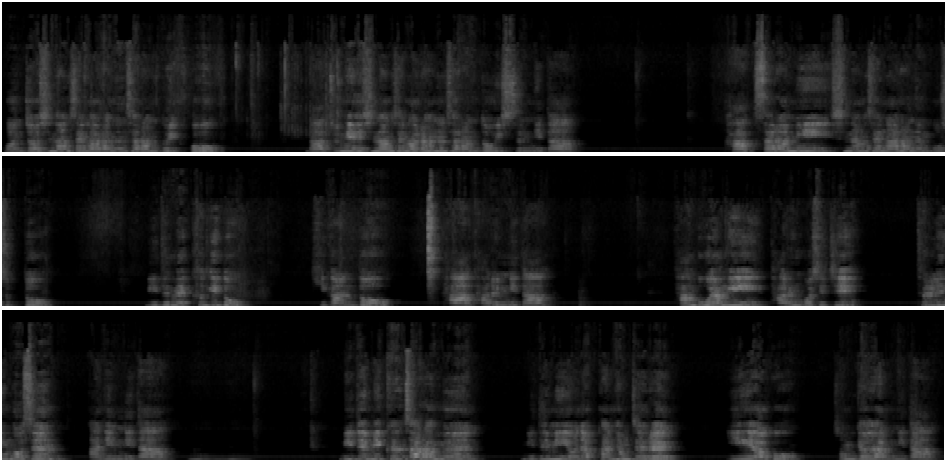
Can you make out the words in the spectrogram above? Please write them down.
먼저 신앙생활하는 사람도 있고 나중에 신앙생활을 하는 사람도 있습니다. 각 사람이 신앙생활 하는 모습도 믿음의 크기도 기간도 다 다릅니다. 다 모양이 다른 것이지 틀린 것은 아닙니다. 믿음이 큰 사람은 믿음이 연약한 형제를 이해하고 섬겨야 합니다.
